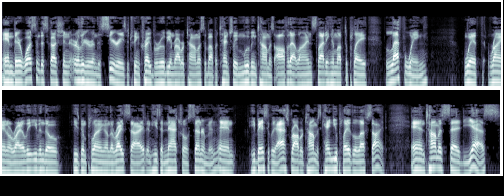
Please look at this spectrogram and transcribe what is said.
And there was some discussion earlier in the series between Craig Berube and Robert Thomas about potentially moving Thomas off of that line, sliding him up to play left wing with Ryan O'Reilly, even though he's been playing on the right side and he's a natural centerman. And he basically asked Robert Thomas, "Can you play the left side?" And Thomas said yes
